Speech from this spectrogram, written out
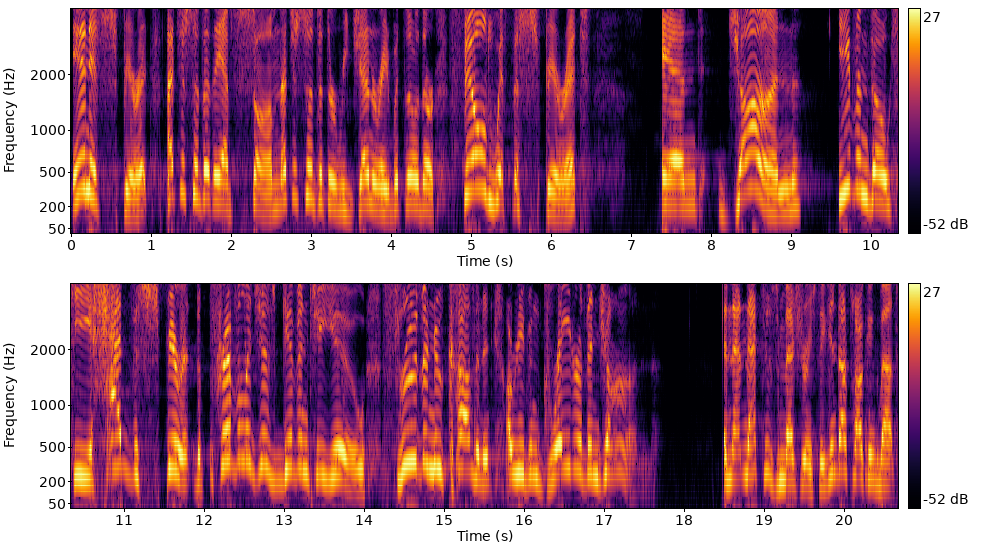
in His Spirit, not just so that they have some, not just so that they're regenerated, but so they're filled with the Spirit. And John even though he had the Spirit, the privileges given to you through the new covenant are even greater than John. And, that, and that's his measuring stick. He's not talking about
